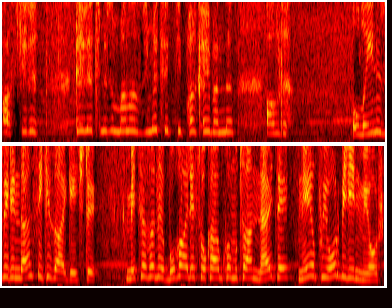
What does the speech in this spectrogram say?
askeri devletimizin bana zimet ettiği parkayı benden aldı. Olayın üzerinden 8 ay geçti. Metehan'ı bu hale sokan komutan nerede, ne yapıyor bilinmiyor.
